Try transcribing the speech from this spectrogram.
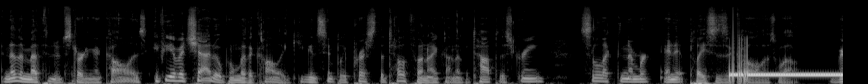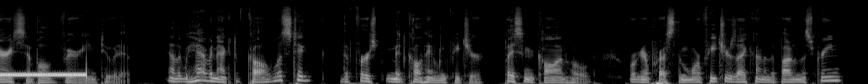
Another method of starting a call is if you have a chat open with a colleague, you can simply press the telephone icon at the top of the screen, select the number, and it places a call as well. Very simple, very intuitive. Now that we have an active call, let's take the first mid-call handling feature, placing a call on hold. We're going to press the More Features icon at the bottom of the screen,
